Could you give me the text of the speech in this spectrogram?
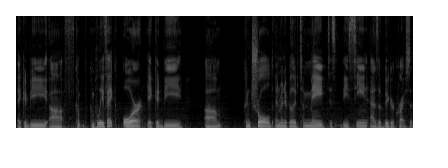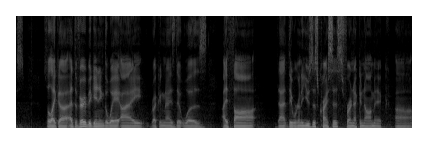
it could be uh, f- completely fake, or it could be um, controlled and manipulated to made to be seen as a bigger crisis. So, like uh, at the very beginning, the way I recognized it was I thought that they were going to use this crisis for an economic uh,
